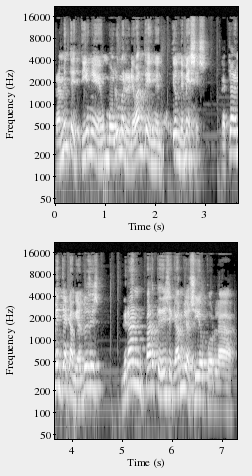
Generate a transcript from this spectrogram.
realmente tiene un volumen relevante en, cuestión de meses. claramente ha cambiado. Entonces, gran parte de ese cambio ha sido por la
